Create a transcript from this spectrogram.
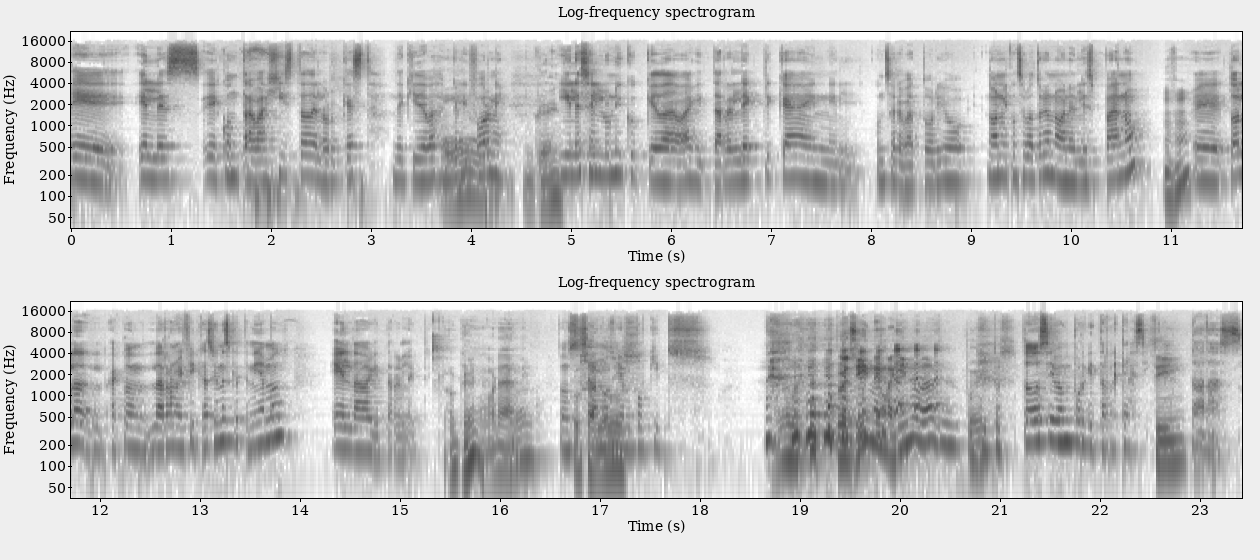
Eh, él es eh, contrabajista de la orquesta de aquí de Baja Oh, California. ok. Y él es el único que daba guitarra eléctrica en el conservatorio, no en el conservatorio, no, en el hispano. Eh, todas las, ramificaciones que teníamos, él daba guitarra eléctrica. Ok. Órale. Entonces Pues éramos bien poquitos. Pues sí, me imagino, ¿verdad? Poquitos. Todos iban por guitarra clásica. Sí. Todos.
